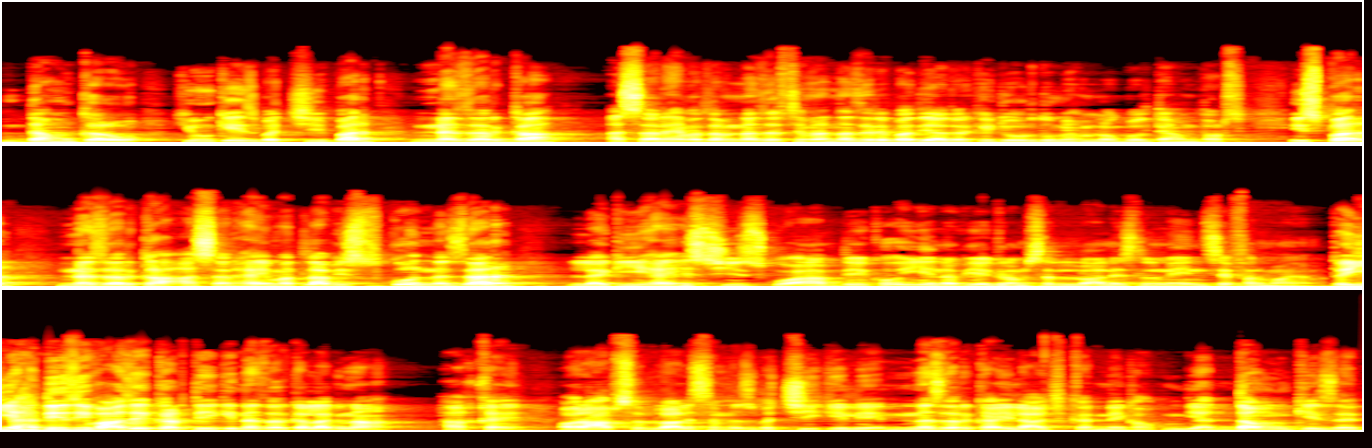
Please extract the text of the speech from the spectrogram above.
دم کرو کیونکہ اس بچی پر نظر کا اثر ہے۔ مطلب نظر سے مطلب نظر بد یاد رکھی جو اردو میں ہم لوگ بولتے ہیں عام طور سے۔ اس پر نظر کا اثر ہے مطلب اس کو نظر لگی ہے۔ اس چیز کو آپ دیکھو، یہ نبی اکرم صلی اللہ علیہ وسلم نے ان سے فرمایا۔ تو یہ حدیث ہی واضح کرتی ہے کہ نظر کا لگنا حق ہے اور آپ صلی اللہ علیہ وسلم نے اس بچی کے لیے نظر کا علاج کرنے کا حکم دیا دم کے ذریعے۔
